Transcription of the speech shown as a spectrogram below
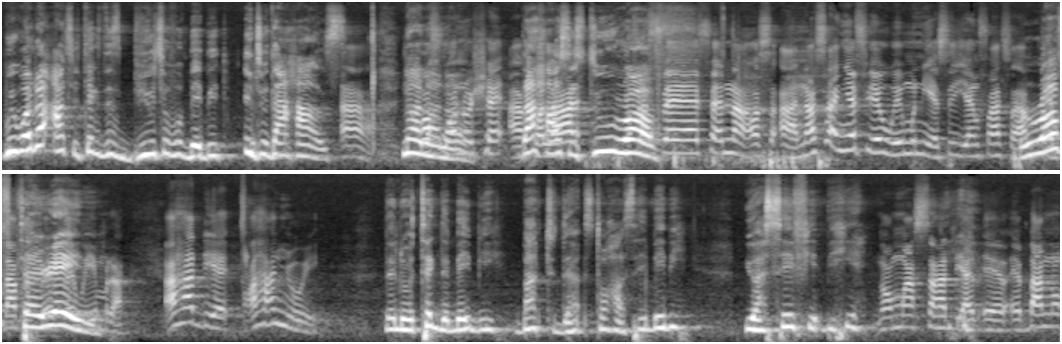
We were not asked to take this beautiful baby into that house. Ah, No, no, no. That house is too rough. fɛfɛɛfɛ na ɔsɛ ah na sɛ nyɛ fie wei mu ne yɛsɛ yɛmfa saa Rough terrain. wei mmra. aha deɛ aha nwoe Then they'll take the baby back to the storehouse. Say, baby, you are safe here. Be here. na ɔmo asa de ɛ- ɛba no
